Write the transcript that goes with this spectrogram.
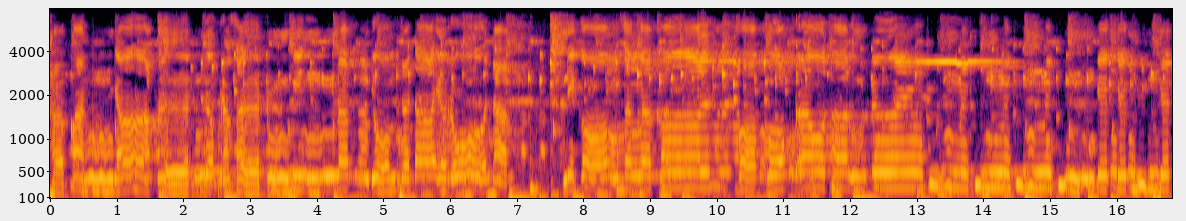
ถ้าปัญญาเกิดประเสริฐยิ่งนักโยมจะได้รู้จักในกองสังฆารบอกบอกเราท่านเอ่ยเก่งเก่งเก่ง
